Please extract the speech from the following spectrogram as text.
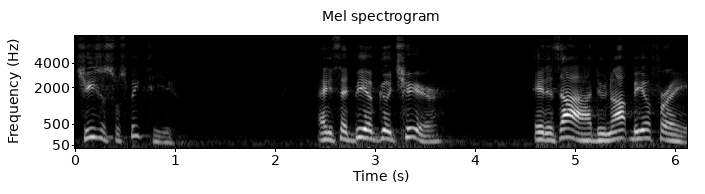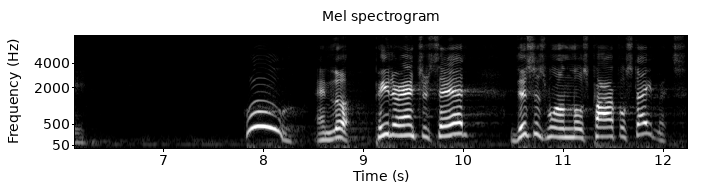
Jesus will speak to you. And he said, Be of good cheer. It is I, do not be afraid. Woo! And look, Peter answered, said, this is one of the most powerful statements.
